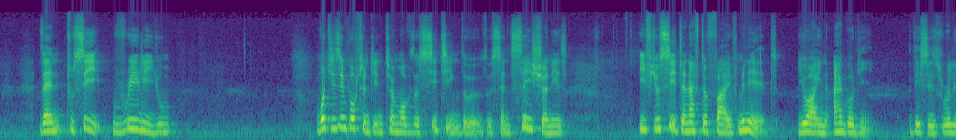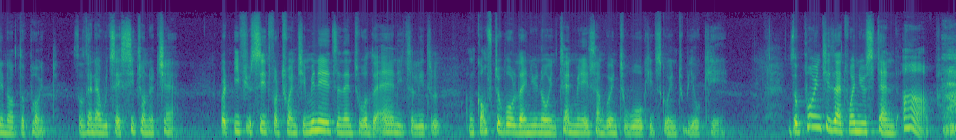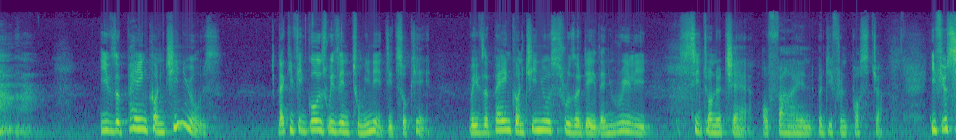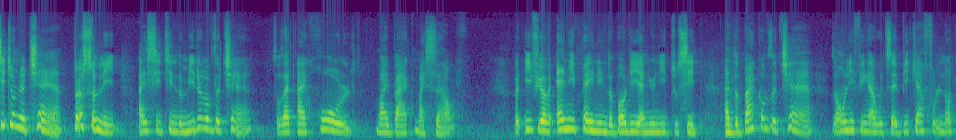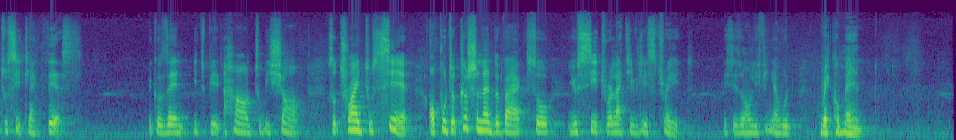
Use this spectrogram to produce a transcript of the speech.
Then to see really you what is important in terms of the sitting, the, the sensation is if you sit and after five minutes you are in agony, this is really not the point. So then I would say sit on a chair. But if you sit for 20 minutes and then toward the end it's a little uncomfortable, then you know in 10 minutes I'm going to walk, it's going to be okay. The point is that when you stand up, if the pain continues, like if it goes within two minutes, it's okay. But if the pain continues through the day, then you really sit on a chair or find a different posture. If you sit on a chair, personally, I sit in the middle of the chair so that I hold my back myself. But if you have any pain in the body and you need to sit at the back of the chair, The only thing I would say, be careful not to sit like this, because then it'd be hard to be sharp. So try to sit or put a cushion at the back so you sit relatively straight. This is the only thing I would recommend.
